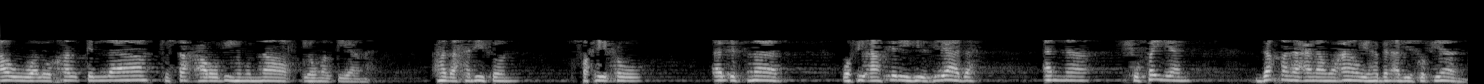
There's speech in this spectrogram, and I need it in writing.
أول خلق الله تسعر بهم النار يوم القيامة. هذا حديث صحيح الإسناد. وفي آخره زيادة أن شفيا دخل على معاوية بن أبي سفيان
